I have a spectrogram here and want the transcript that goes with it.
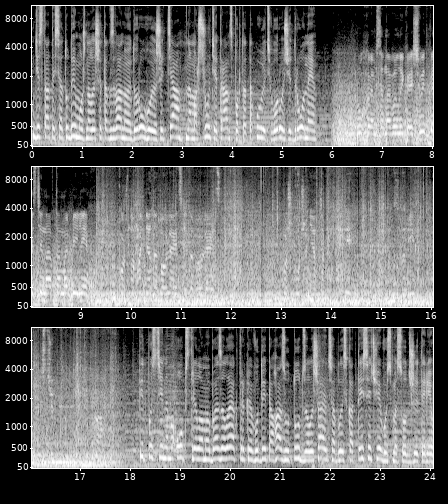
Дістатися туди можна лише так званою дорогою життя. На маршруті транспорт атакують ворожі дрони. Рухаємося на великій швидкості на автомобілі. Кожного дня додається і додається Під постійними обстрілами без електрики, води та газу тут залишаються близько 1800 жителів.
